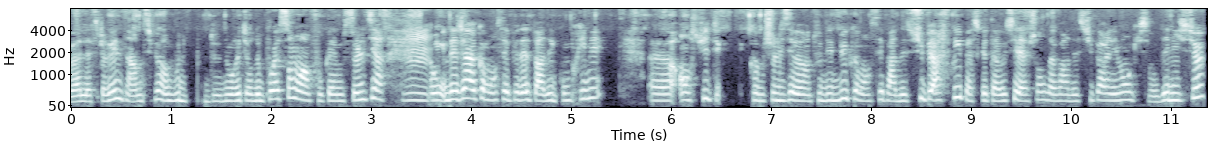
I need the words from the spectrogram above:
bah, la spiruline, c'est un petit peu un goût de, nourriture de poisson, hein, faut quand même se le dire. Mm. Donc déjà, commencer peut-être par des comprimés. Euh, ensuite, comme je te le disais au tout début, commencer par des super fruits parce que tu as aussi la chance d'avoir des super aliments qui sont délicieux.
